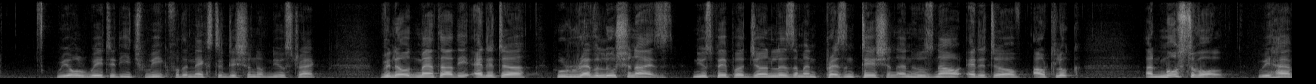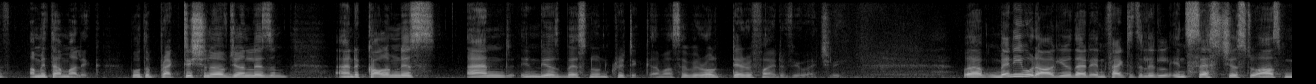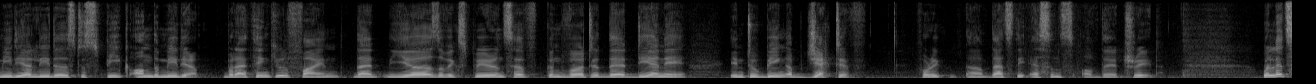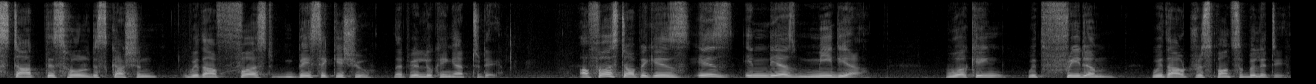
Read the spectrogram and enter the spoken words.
We all waited each week for the next edition of Newstrack. Vinod Mehta, the editor who revolutionized newspaper journalism and presentation and who's now editor of Outlook. And most of all, we have Amita Malik, both a practitioner of journalism and a columnist and India's best known critic. I must say, we're all terrified of you, actually. Uh, many would argue that, in fact, it's a little incestuous to ask media leaders to speak on the media. But I think you'll find that years of experience have converted their DNA into being objective. For uh, that's the essence of their trade. Well, let's start this whole discussion with our first basic issue that we're looking at today. Our first topic is Is India's media working with freedom without responsibility?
